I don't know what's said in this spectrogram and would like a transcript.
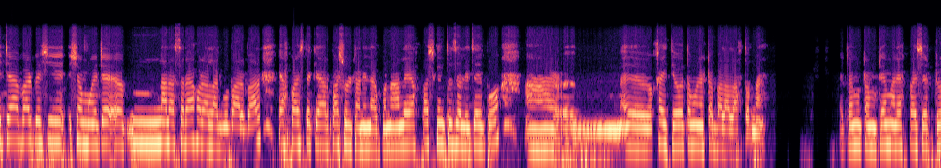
এটা আবার বেশি সময়টা নাড়াচাড়া করা লাগবো বারবার, এক পাশ থেকে আর পাশ উল্টানি লাগবো, নাহলে এক পাশ কিন্তু জ্বলে যাইবো, আর খাইতেও তেমন একটা বালা লাগতো না। এটা মোটামুটি আমার এক পাশে একটু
